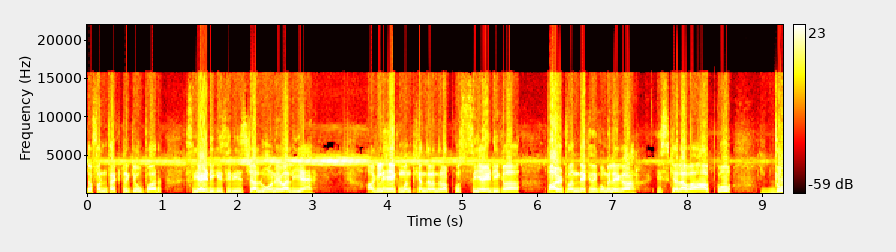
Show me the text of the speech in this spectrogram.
द फन फैक्ट्री के ऊपर सीआईडी की सीरीज़ चालू होने वाली है। अगले एक मंथ के अंदर अंदर आपको सी का पार्ट वन देखने को मिलेगा। इसके अलावा आपको दो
